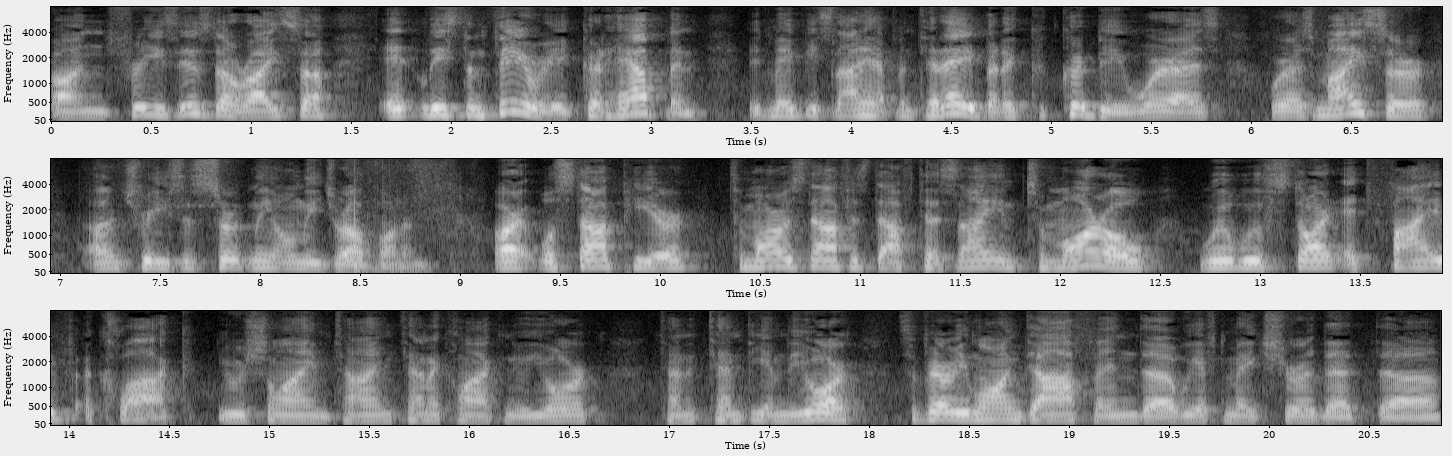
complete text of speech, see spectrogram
on trees is Doraisa, at least in theory. It could happen. It maybe it's not happened today, but it could, could be. Whereas whereas Meiser on trees is certainly only drop on them. All right, we'll stop here. Tomorrow's daf is daf Tezayin. Tomorrow we will start at 5 o'clock Yerushalayim time, 10 o'clock New York. 10, 10 p.m. New York. It's a very long daf, and uh, we have to make sure that uh,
